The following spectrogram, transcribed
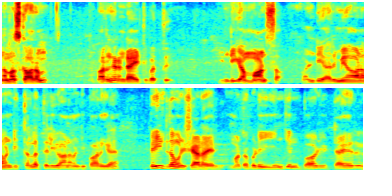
நமஸ்காரம். பாருங்கள் ரெண்டாயிரத்தி பத்து. Indica Manza. வண்டி அருமையான வண்டி தெல்ல தெளிவான வண்டி பாருங்கள் பெயிண்ட் தான் கொஞ்சம் ஷேட் ஆகிருக்கு மற்றபடி இன்ஜின் பாடி டயரு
